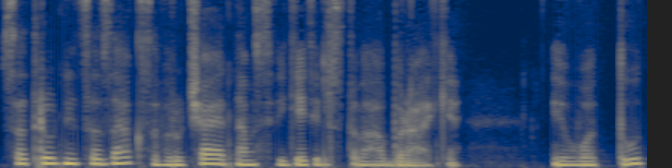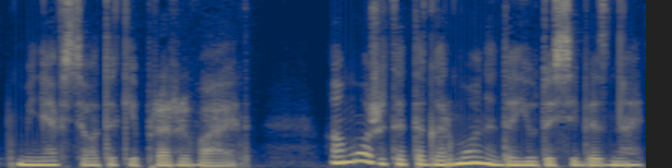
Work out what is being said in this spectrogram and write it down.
Сотрудница ЗАГСа вручает нам свидетельство о браке. И вот тут меня все-таки прорывает. А может, это гормоны дают о себе знать?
